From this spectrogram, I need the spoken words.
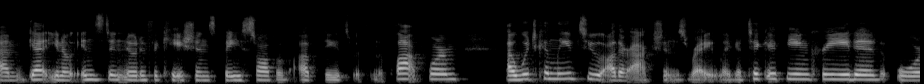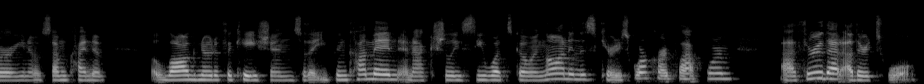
um, get you know instant notifications based off of updates within the platform, uh, which can lead to other actions, right? Like a ticket being created or you know some kind of log notification so that you can come in and actually see what's going on in the security scorecard platform uh, through that other tool.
